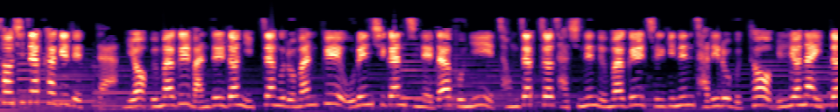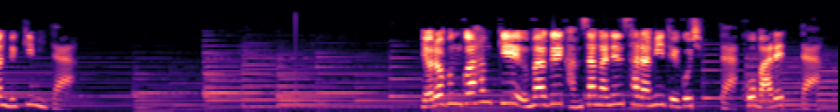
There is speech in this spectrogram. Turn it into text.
서 시작하게 됐다. 며 음악을 만들던 입장으로만 꽤 오랜 시간 지내다 보니 정작 저 자신은 음악을 즐기는 자리로부터 밀려나 있던 느낌이다. 여러분과 함께 음악을 감상하는 사람이 되고 싶다. 고 말했다.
